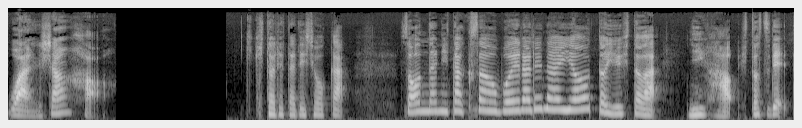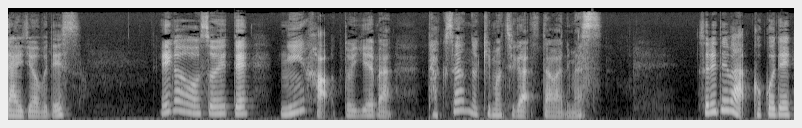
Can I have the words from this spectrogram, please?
晚上好。聞き取れたでしょうか？そんなにたくさん覚えられないよという人は、ニーハオ一つで大丈夫です。笑顔を添えて、ニーハオと言えば、たくさんの気持ちが伝わります。それでは、ここで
